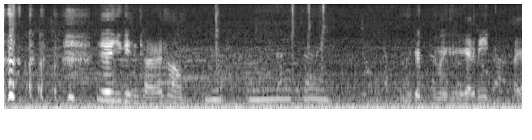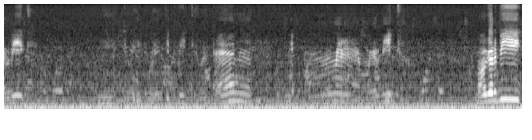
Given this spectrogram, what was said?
Yeah, you're getting tired, huh? I got, I, I got a beak. I got a beak. Am I, am I get the beak? Am uh, mm, mm, mm, I, and, I got a beak. Mom got a beak.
